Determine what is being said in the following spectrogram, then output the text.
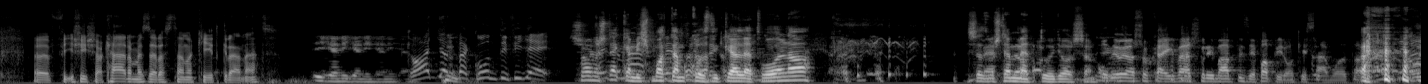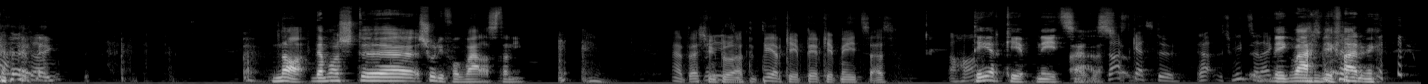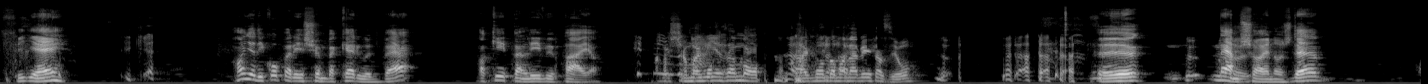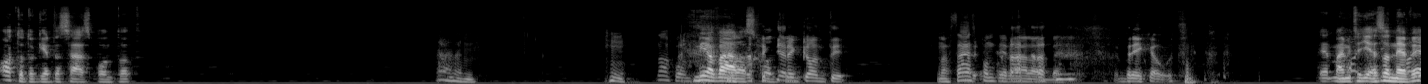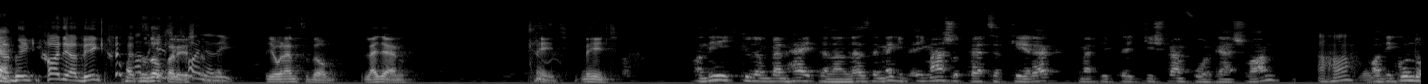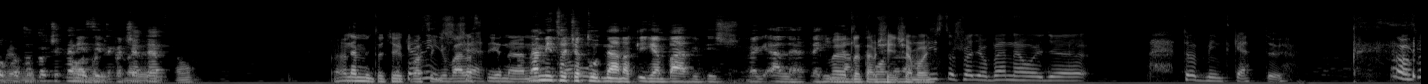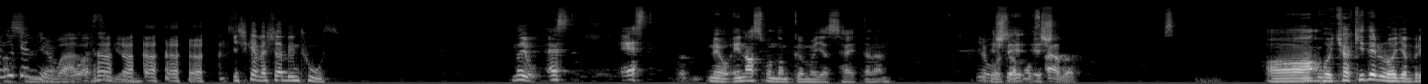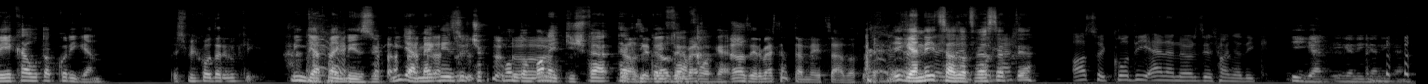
sisak 3000, aztán a két gránát. Igen, igen, igen, igen. Adjad meg, Konti, figyelj! Sajnos nekem is matemkozni kellett volna. És ez most nem ment túl gyorsan. Hogy olyan sokáig Vársori már izé, papíron kiszámolta. Tudtam. Na, de most uh, Suri fog választani. Hát essünk Na, túl, térkép, térkép 400. Aha. Térkép 400. De az kettő. Ja, és viccelek. Még várj, még várj, még. Figyelj! Igen. Hanyadik operationbe került be a képen lévő pálya? És ha Mi ez a map? megmondom a nevét, az jó? Ö, nem sajnos, de adtatok érte 100 pontot. Na, Konti. Mi a válasz, Konti? Gyere, Konti. Na 100 pontért vállalt be. Breakout. Mármint, hogy ez a neve? Hanyadik, hanyadik. Hát Az az operation. hanyadik? Jó, nem tudom. Legyen. Négy. Négy. A négy különben helytelen lesz, de megint egy másodpercet kérek, mert itt egy kis fennforgás van. Aha. Addig gondolkodhatok, csak ne nézzétek a csetet. Nem, mint hogy ők valószínűleg választ írnának. Nem, mint hogyha tudnának, igen, bármit is, meg el lehetne hinni. Mert ötletem sincs sem, hogy- Biztos vagyok benne, hogy több mint kettő. Az mondjuk egy jó válasz, igen. És kevesebb, mint 20. Na jó, ezt, ezt, jó, én azt mondom köm, hogy ez helytelen. Jó, És- És, és- és... A, hogyha kiderül, hogy a breakout, akkor igen. és mikor derül ki? Mindjárt megnézzük, mindjárt megnézzük, csak mondom, van egy kis fel, De azért, de technikai azért, felforgás. azért veszettem 400-at. ugye? Igen, Technikai 400-at felforgás. veszettél. az, hogy Cody ellenőrzi, hogy hanyadik. Igen, igen, igen, igen.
